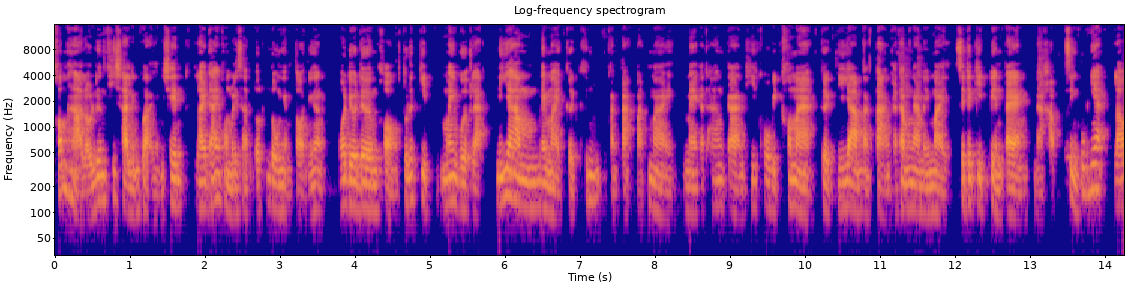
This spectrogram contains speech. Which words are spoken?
เข้ามาหาเราเรื่องที่ challenge กว่า อย่างเช่น รายได้ของบริษัทลดลงอย่างต่อเนื่องโมเดลเดิมของธุรกิจไม่ work แล้วนิยามใหม่ ๆ เกิดขึ้นต่างๆมากมาย แม้กระทั่งการที่โควิดเข้ามา เกิดนิยามต่างๆ การทำงานใหม่ๆ เศรษฐกิจเปลี่ยนแปลงนะครับ สิ่งพวกนี้เรา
